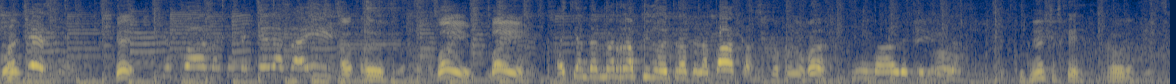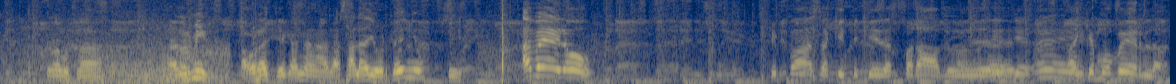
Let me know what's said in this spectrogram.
Voy. Francesco, ¿Qué? ¿qué pasa que te quedas ahí? Ah, eh, voy, voy. Hay que andar más rápido detrás de las vacas. No puedo más. Mi madre querida. ¿Y con estas qué? Ahora. ¿Qué vamos a, a dormir? Ahora llegan a la sala de ordeño. Sí. A ver, oh. ¿Qué pasa que te quedas parado? entiendo. Eh. Hay que moverlas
